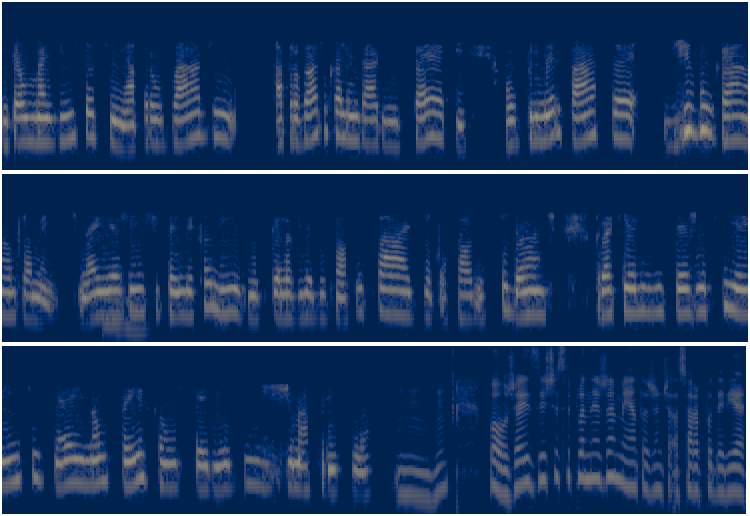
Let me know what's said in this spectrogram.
Então, mas isso assim, aprovado, aprovado o calendário no CEP, o primeiro passo é divulgar amplamente, né? E a uhum. gente tem mecanismos pela via dos nossos sites, do portal do estudante, para que eles estejam cientes, né, e não percam os períodos de matrícula. Uhum. Bom, já existe esse planejamento. A, gente, a senhora poderia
